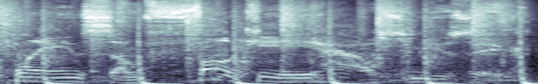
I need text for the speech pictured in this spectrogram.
playing some funky house music.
